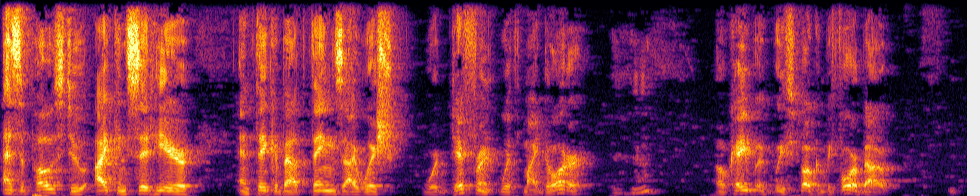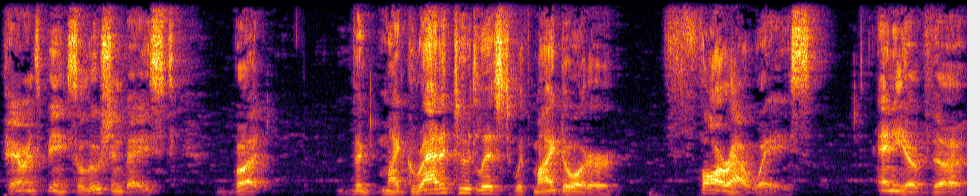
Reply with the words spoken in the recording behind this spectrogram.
As opposed to, I can sit here and think about things I wish were different with my daughter. Mm-hmm. Okay, we- we've spoken before about parents being solution based, but the my gratitude list with my daughter far outweighs any of the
